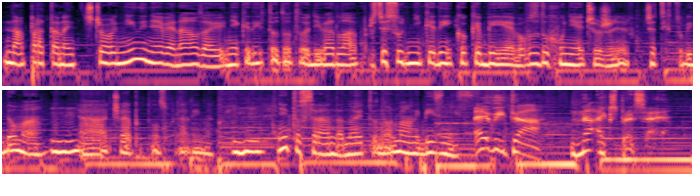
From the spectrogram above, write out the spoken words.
napratané, čo nikdy nevie naozaj. Niekedy to do toho divadla, proste sú dní, kedy ako keby je vo vzduchu niečo, že všetci chcú byť doma mm-hmm. a čo ja potom spravím. Akože. Mm-hmm. Nie je to sranda, no je to normálny biznis. Evita na Exprese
